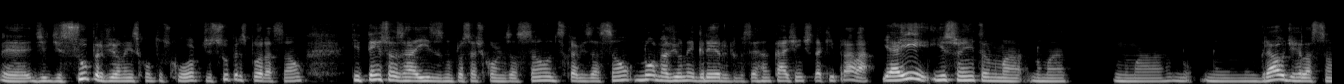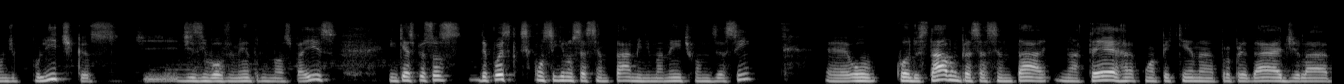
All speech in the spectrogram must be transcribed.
é, de, de super violência contra os corpos, de super exploração, que tem suas raízes no processo de colonização, de escravização, no navio negreiro, de você arrancar a gente daqui para lá. E aí, isso entra numa, numa numa, num, num, grau de relação de políticas de desenvolvimento no nosso país, em que as pessoas, depois que conseguiram se assentar minimamente, vamos dizer assim, é, ou quando estavam para se assentar na terra, com a pequena propriedade lá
